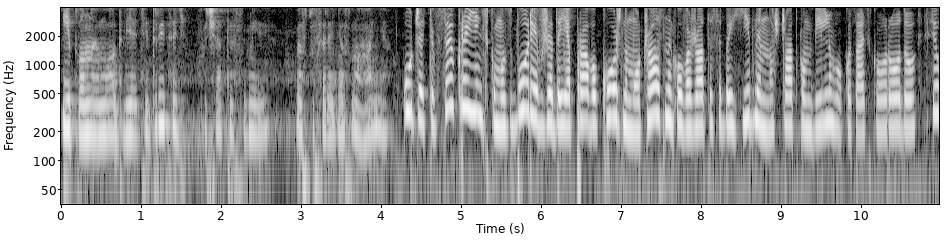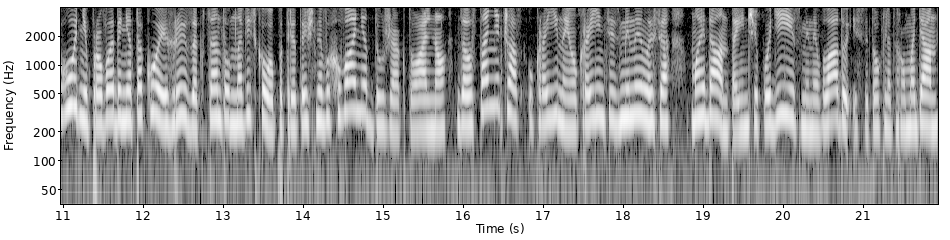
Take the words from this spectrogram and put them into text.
і плануємо о 9.30 почати самі безпосередньо змагання. Участь у всеукраїнському зборі вже дає право кожному учаснику вважати себе гідним нащадком вільного козацького роду. Сьогодні проведення такої гри з акцентом на військово-патріотичне виховання дуже актуально. За останній час Україна і українці змінилися. Майдан та інші події змінив владу і світогляд громадян.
